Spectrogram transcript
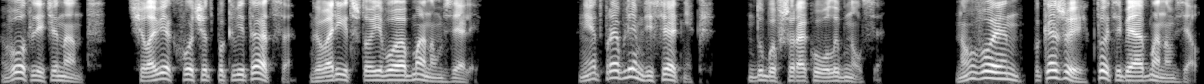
«Вот, лейтенант, человек хочет поквитаться, говорит, что его обманом взяли». «Нет проблем, десятник», — Дубов широко улыбнулся. «Ну, воин, покажи, кто тебя обманом взял.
